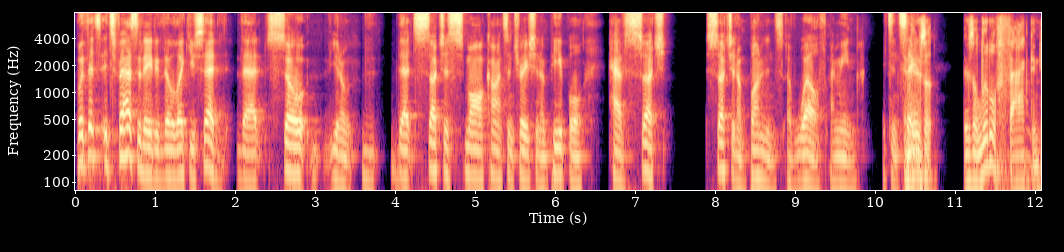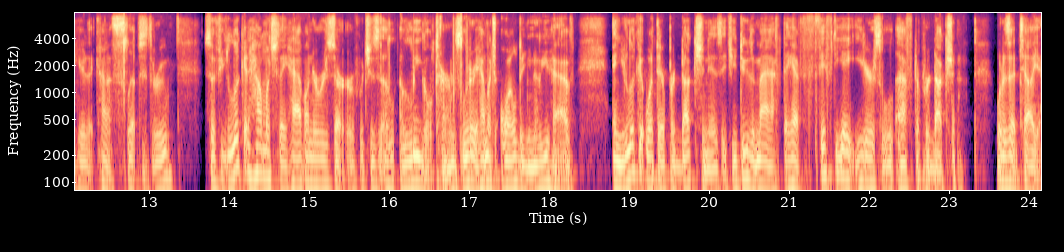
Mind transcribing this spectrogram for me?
But that's it's fascinating though, like you said, that so you know that such a small concentration of people have such such an abundance of wealth. I mean, it's insane. And there's a there's a little fact in here that kind of slips through. So if you look at how much they have under reserve, which is a, a, legal term, it's literally how much oil do you know you have, and you look at what their production is, if you do the math, they have 58 years left of production. What does that tell you?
